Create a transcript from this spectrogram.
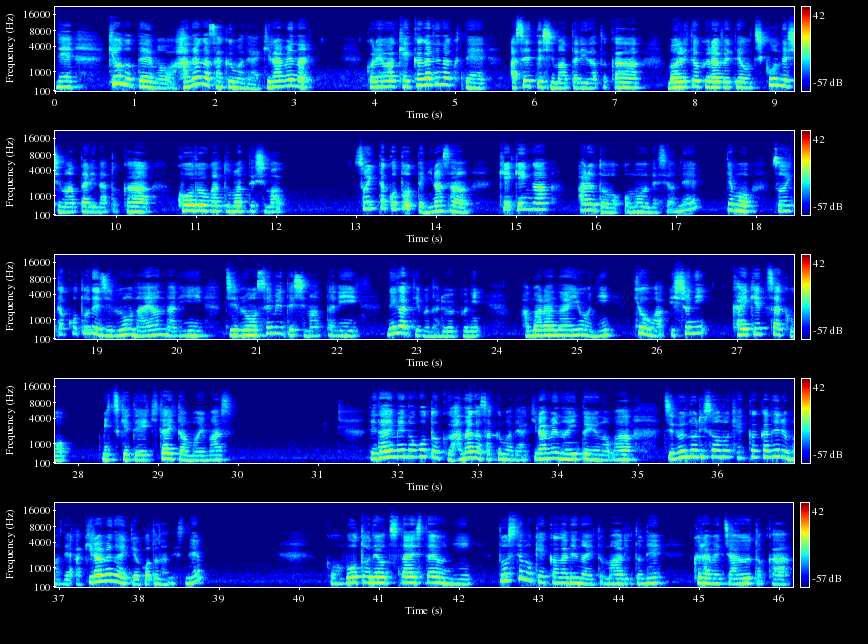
で今日のテーマは花が咲くまで諦めない。これは結果が出なくて焦ってしまったりだとか周りと比べて落ち込んでしまったりだとか行動が止まってしまう。そういったことって皆さん経験があると思うんですよね。でもそういったことで自分を悩んだり自分を責めてしまったりネガティブなループにはまらないように今日は一緒に解決策を見つけていきたいと思います。で題名のごとく花が咲くまで諦めないというのは自分の理想の結果が出るまで諦めないということなんですね。こう冒頭でお伝えしたようにどうしても結果が出ないと周りとね比べちゃうとか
